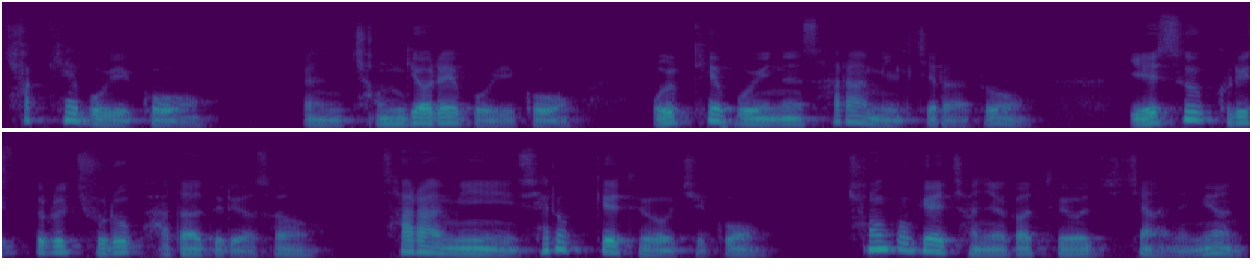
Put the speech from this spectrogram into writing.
착해 보이고 정결해 보이고 옳게 보이는 사람일지라도 예수 그리스도를 주로 받아들여서 사람이 새롭게 되어지고 천국의 자녀가 되어지지 않으면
